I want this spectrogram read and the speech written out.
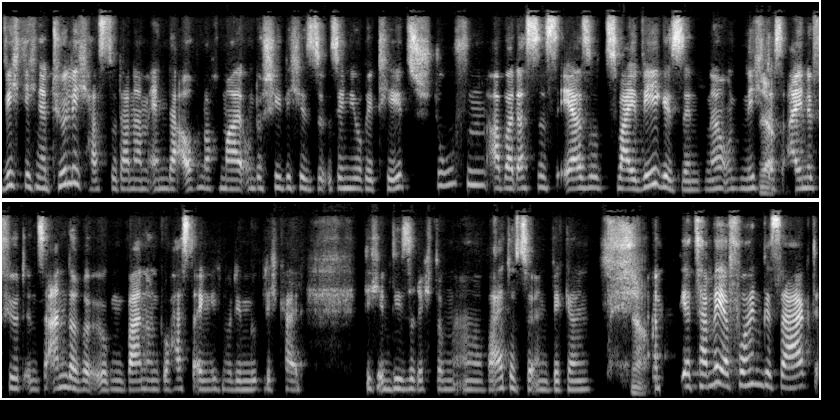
wichtig. Natürlich hast du dann am Ende auch noch mal unterschiedliche Senioritätsstufen, aber dass es eher so zwei Wege sind, ne? Und nicht ja. das eine führt ins andere irgendwann und du hast eigentlich nur die Möglichkeit, dich in diese Richtung äh, weiterzuentwickeln. Ja. Ähm, jetzt haben wir ja vorhin gesagt,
